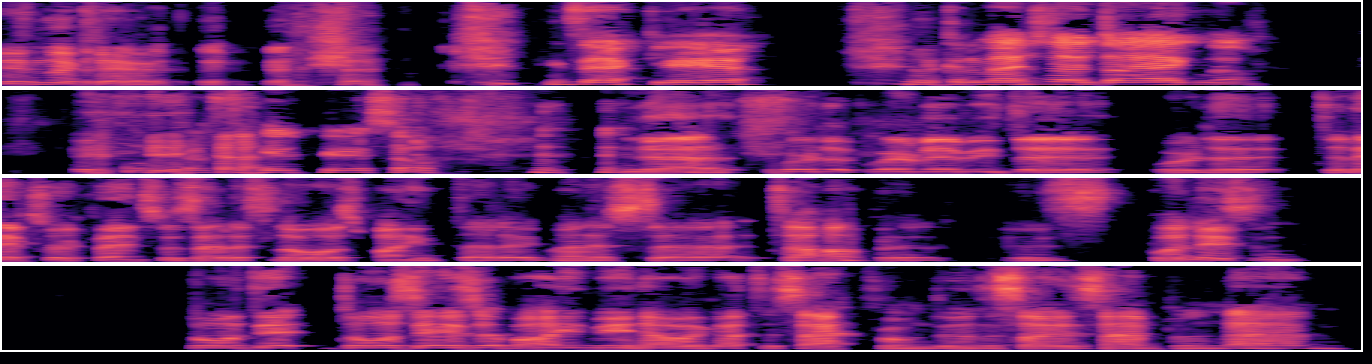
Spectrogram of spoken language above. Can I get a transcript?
isn't it, Claire? Exactly, yeah. I could imagine a diagonal across the yeah, for yourself. yeah. Where, the, where maybe the where the, the electric fence was at its lowest point that I managed to to hop it. it was, but listen, those, those days are behind me now. I got the sack from doing the soil sampling. Um,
